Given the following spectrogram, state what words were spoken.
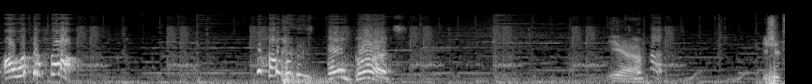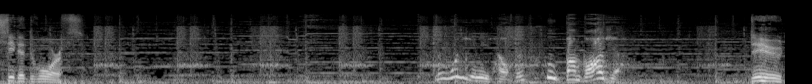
Oh, what the fuck? What the hell are these old birds? Yeah. You should see the dwarfs. No wonder you need help. Fucking bombard you. Dude!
